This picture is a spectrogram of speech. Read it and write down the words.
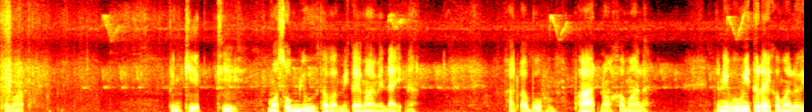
แต่ว่าเป็นเขตที่เหมาะสมอยู่ถ้าว่าไมีไก่มาเป็นใดนะ คาดว่าโบพลาดเนาะเข้ามาเลยอันนี้โบมีตัวใดเข้ามาเลย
